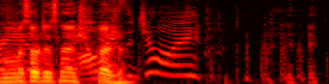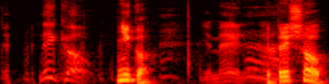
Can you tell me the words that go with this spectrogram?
Мама завжди знає, що каже. Ніко, ти прийшов.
